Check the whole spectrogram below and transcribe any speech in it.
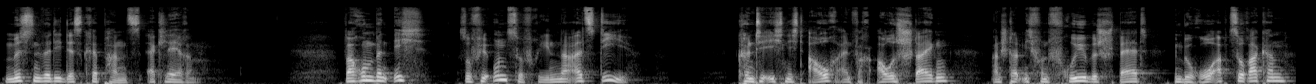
müssen wir die Diskrepanz erklären. Warum bin ich so viel unzufriedener als die? Könnte ich nicht auch einfach aussteigen, anstatt mich von früh bis spät im Büro abzurackern?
